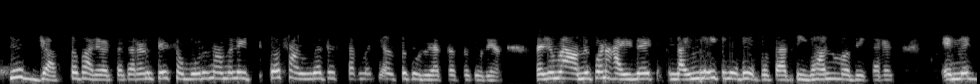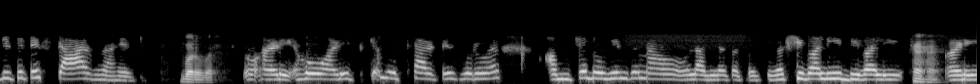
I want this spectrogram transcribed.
खूप जास्त भारी वाटतं. कारण ते समोरून आम्हाला इतकं सांगत असतात ना की असं करूया तसं करूया. त्याच्यामुळे आम्ही पण हायलाईट लाईमलाईटमध्ये येतो त्या तिघांमध्ये. कारण एम एच चे ते स्टार्स आहेत. बरोबर. आणि हो आणि इतक्या मोठ्या आर्टिस्ट बरोबर आमच्या दोघींचं नाव लागलं जातं. किंवा शिवाली दिवाली आणि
